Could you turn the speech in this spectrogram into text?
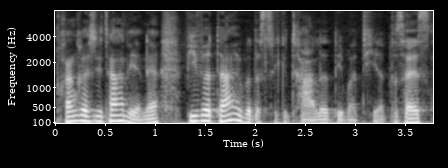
Frankreich, Italien. Ja. Wie wird da über das Digitale debattiert? Das heißt,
